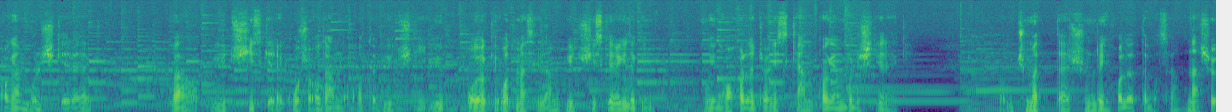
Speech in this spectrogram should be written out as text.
qolgan bo'lishi kerak va yutishingiz kerak. O'sha odamni otib yutish yoki otmasangiz ham yutishingiz kerak lekin o'yin oxirida joningiz kam qolgan bo'lishi kerak. Va uch marta shunday holatda bo'lsa mana shu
